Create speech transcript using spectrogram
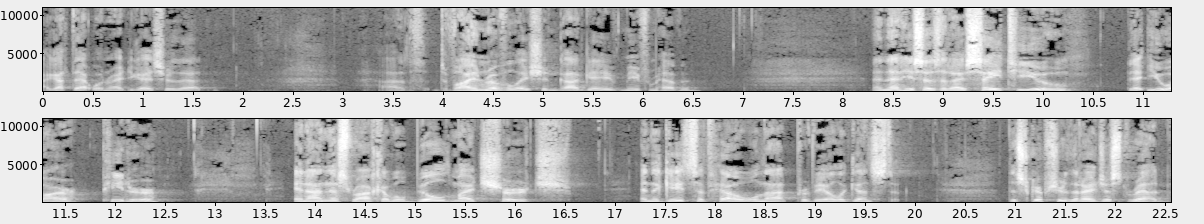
I got that one right. You guys hear that? Uh, divine revelation God gave me from heaven. And then he says, that I say to you that you are Peter, and on this rock I will build my church, and the gates of hell will not prevail against it. The scripture that I just read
